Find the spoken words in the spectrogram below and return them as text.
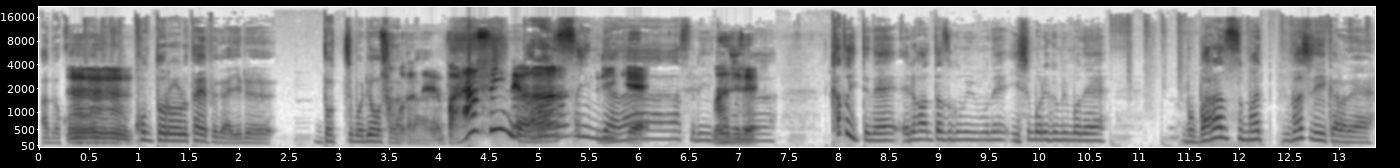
あの、こう、うんうんうんコントロールタイプがいる、どっちも両者だから。ね。バランスいいんだよバな。ランスいいんだよ 3K な、3K もなマジでかといってね、エルファンタズ組もね、石森組もね、もうバランスま、マジでいいからね。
